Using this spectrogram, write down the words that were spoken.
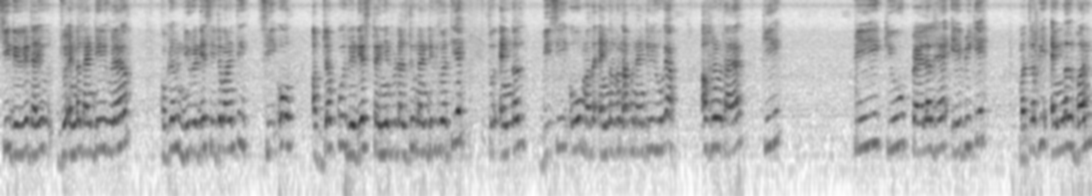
सी रेडियस डाली, जो एंगल नाइन्टी डिग्री हो जाएगा, क्योंकि हमने न्यू रेडियस सी तो मानी थी सी ओ अब जब कोई रेडियस टेंजेंट पे डालती है नाइन्टी डिग्री होती है तो एंगल बी सी ओ मतलब एंगल वन आपको नाइन्टी डिग्री हो गया। अब हमने बताया कि पी क्यू पैरेलल है ए बी के मतलब कि एंगल वन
